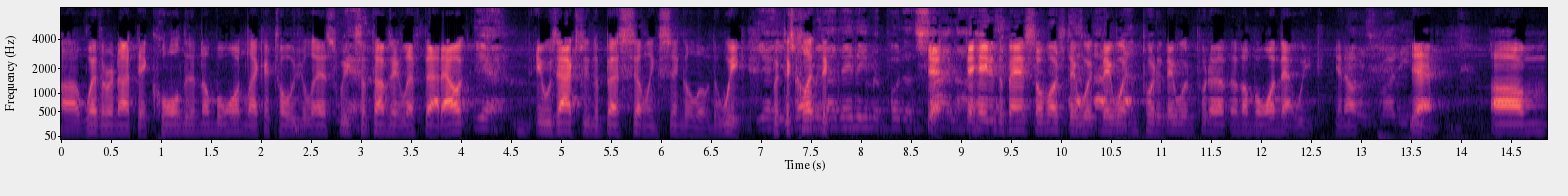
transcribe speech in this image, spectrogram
uh, whether or not they called it a number one, like I told you last week, Yeah. sometimes they left that out. Yeah. It was actually the best-selling single of the week. Yeah, but the, told the they didn't even put a sign yeah, they hated the band so much they would they wouldn't put it they wouldn't put it at the number one that week. You know. That was funny. Yeah. Um,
